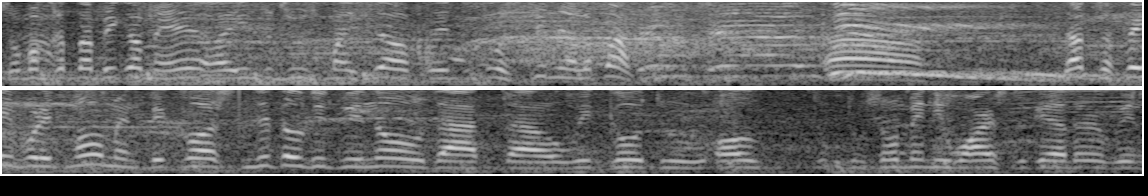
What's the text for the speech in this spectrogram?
So magkatabi kami, I introduced myself and it was Jimmy Alapak. Uh, that's a favorite moment because little did we know that uh, we'd go through all through so many wars together, win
